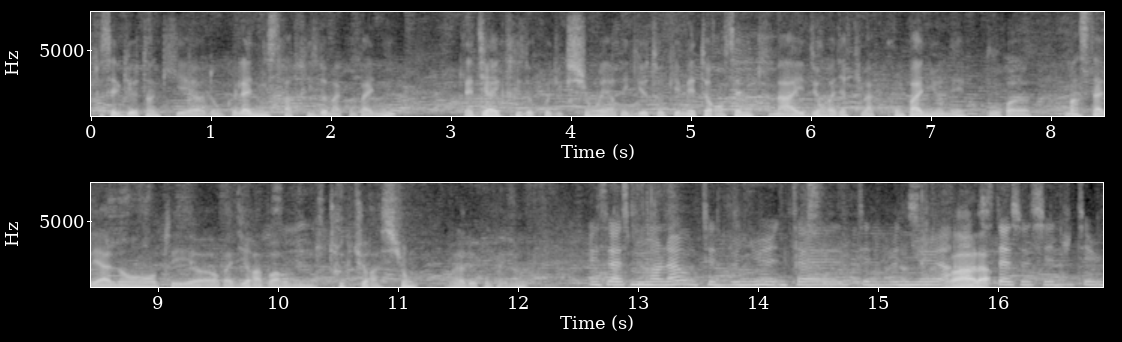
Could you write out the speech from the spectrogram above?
Christelle Guillotin qui est donc l'administratrice de ma compagnie, la directrice de production, et Hervé Guillotot qui est metteur en scène, qui m'a aidé, on va dire, qui m'a compagnonné pour m'installer à Nantes et on va dire avoir une structuration de compagnie. Et c'est à ce moment-là où tu es devenu, t'es devenu Voilà. artiste associé du TU.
